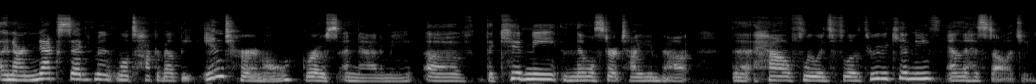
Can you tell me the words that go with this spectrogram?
In our next segment, we'll talk about the internal gross anatomy of the kidney, and then we'll start talking about the how fluids flow through the kidneys and the histology.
